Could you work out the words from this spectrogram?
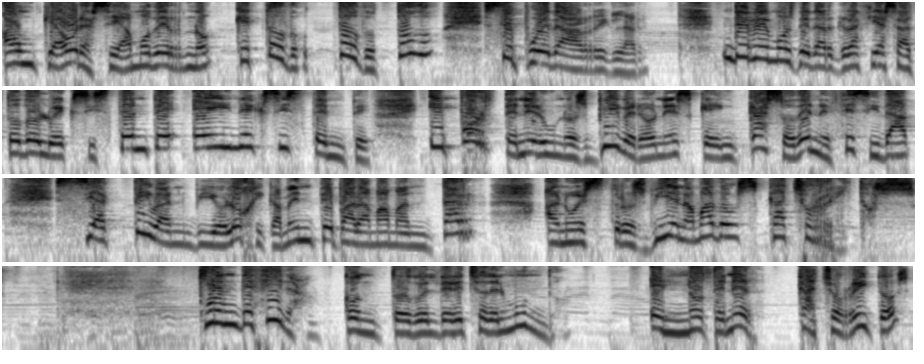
aunque ahora sea moderno, que todo, todo, todo se pueda arreglar. Debemos de dar gracias a todo lo existente e inexistente y por tener unos biberones que en caso de necesidad se activan biológicamente para amamantar a nuestros bien amados cachorritos. Quien decida, con todo el derecho del mundo, en no tener cachorritos,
